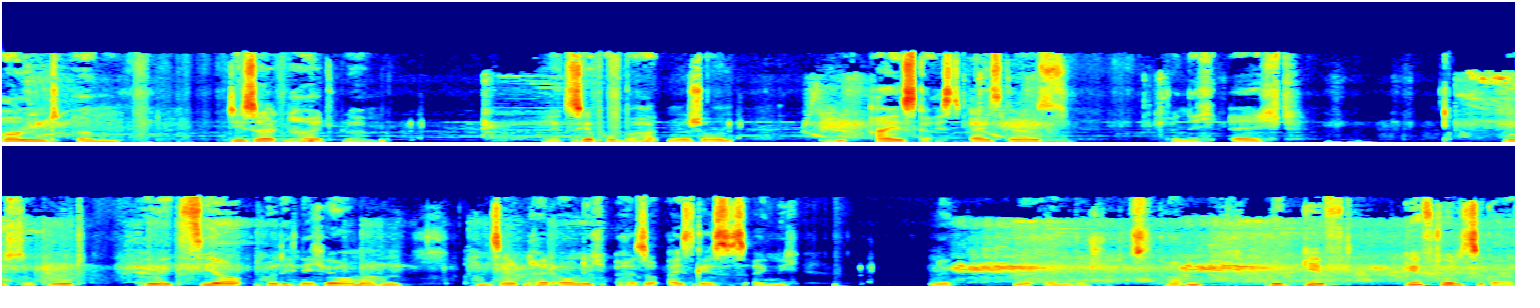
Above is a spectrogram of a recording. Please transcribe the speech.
Und ähm, die Seltenheit bleiben. Elixierpumpe hatten wir schon. Eisgeist. Eisgeist finde ich echt nicht so gut. Elixier würde ich nicht höher machen. Und Seltenheit auch nicht. Also Eisgeist ist eigentlich eine, eine, der schlechtesten Karten. Und Gift. Gift würde ich sogar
